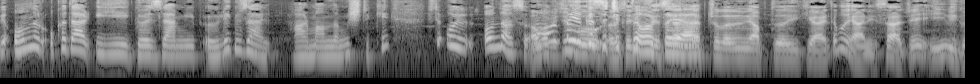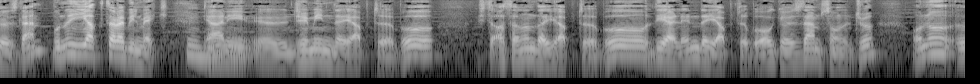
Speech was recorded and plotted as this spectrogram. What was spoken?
Ve onları o kadar iyi gözlemleyip öyle güzel harmanlamıştı ki işte o ondan sonra Ama orta yakası çıktı ortaya. Ama yaptığı hikayede bu yani sadece iyi bir gözlem bunu iyi aktarabilmek. Hı hı. Yani e, Cem'in de yaptığı bu işte Atan'ın da yaptığı bu diğerlerinin de yaptığı bu o gözlem sonucu onu e,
